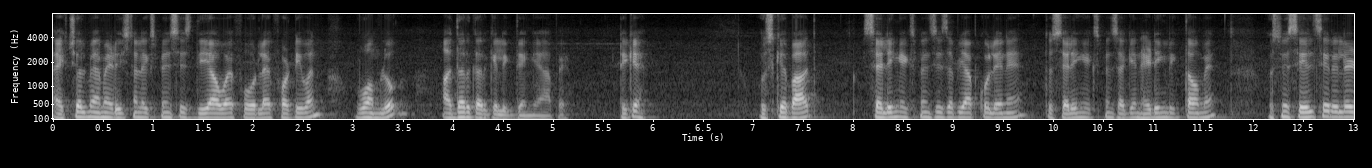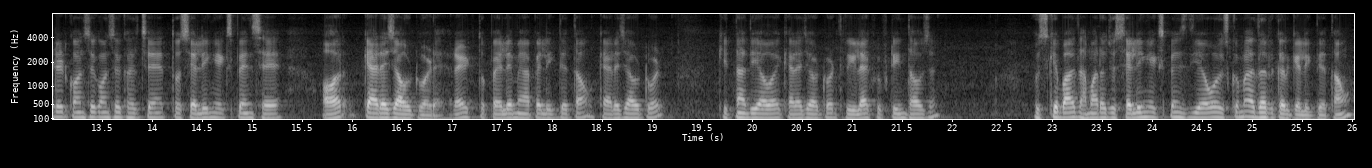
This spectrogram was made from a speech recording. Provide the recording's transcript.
एक्चुअल में हमें एडिशनल एक्सपेंसेस दिया हुआ है फोर लैख फोर्टी वन वो हम लोग अदर करके लिख देंगे यहाँ पे। ठीक है? उसके बाद सेलिंग एक्सपेंसेस अभी आपको लेने हैं तो सेलिंग एक्सपेंस अगेन हेडिंग लिखता हूँ मैं। उसमें सेल से रिलेटेड कौन से कौन से खर्चे हैं तो सेलिंग एक्सपेंस है और कैरेज आउटवर्ड है राइट तो पहले मैं यहाँ पे लिख देता हूँ कैरेज आउटवर्ड कितना दिया हुआ है? Carriage outward three lakh fifteen thousand उसके बाद हमारा जो सेलिंग एक्सपेंस दिया हुआ है, उसको मैं अदर करके लिख देता हूँ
